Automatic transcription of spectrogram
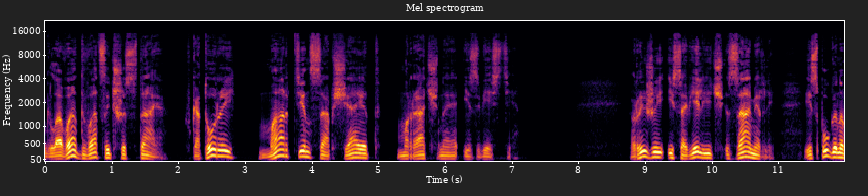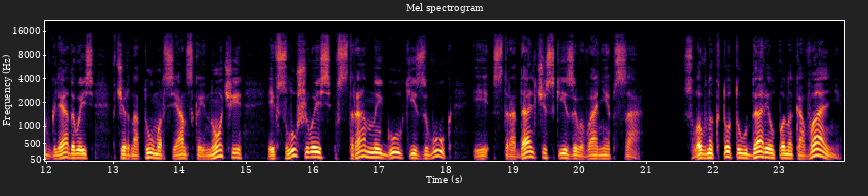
Глава двадцать шестая, в которой Мартин сообщает мрачное известие. Рыжий и Савельич замерли, испуганно вглядываясь в черноту марсианской ночи и вслушиваясь в странный гулкий звук и страдальческие завывания пса. Словно кто-то ударил по наковальне,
